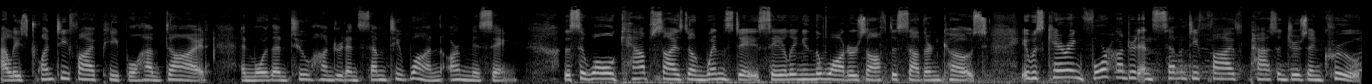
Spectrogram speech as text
At least 25 people have died and more than 271 are missing. The Sewol capsized on Wednesday, sailing in the waters off the southern coast. It was carrying 475 passengers and crew,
